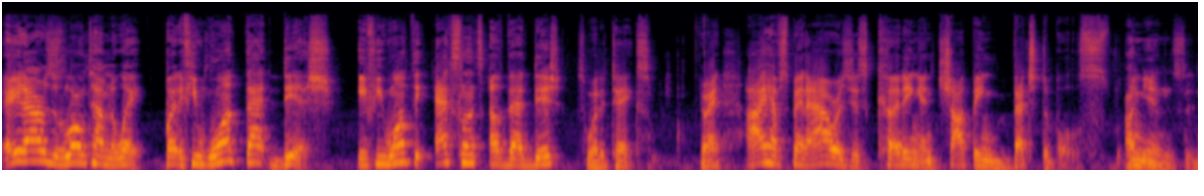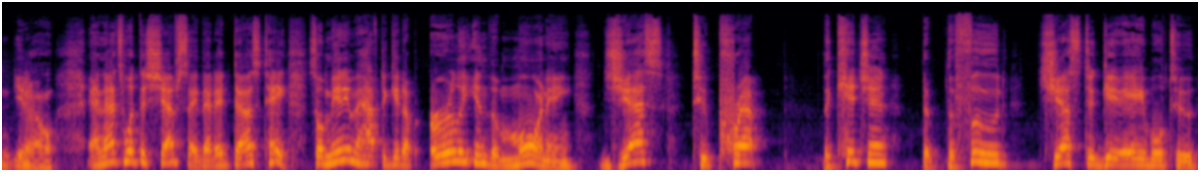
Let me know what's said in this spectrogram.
eight hours is a long time to wait. But if you want that dish, if you want the excellence of that dish, it's what it takes. Right? I have spent hours just cutting and chopping vegetables, onions, and you know, and that's what the chefs say that it does take. So many of them have to get up early in the morning just to prep the kitchen, the, the food, just to get able to,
